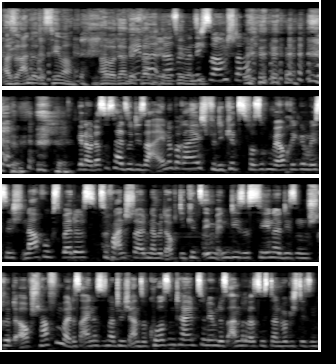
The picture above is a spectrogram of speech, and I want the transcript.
Also anderes Thema. Aber da, nee, da, da sind wir nicht so am Start. genau, das ist halt so dieser eine Bereich. Für die Kids versuchen wir auch regelmäßig Nachwuchsbattles zu veranstalten, damit auch die die Kids eben in diese Szene diesen Schritt auch schaffen, weil das eine ist es natürlich an so Kursen teilzunehmen, das andere ist es dann wirklich diesen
